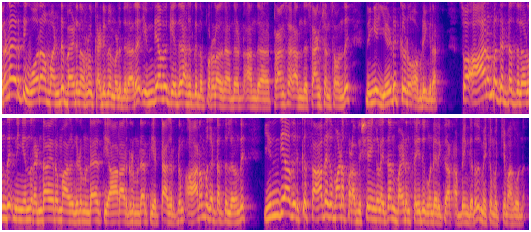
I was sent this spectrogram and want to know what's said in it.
இரண்டாயிரத்தி ஓராம் ஆண்டு பைடன் அவர்கள் கடிதம் எழுதுறாரு. இந்தியாவுக்கு எதிராக இருக்க இந்த பொருளாதார அந்த- அந்த டிரான்ஸ் அந்த சாங்ஷன்ஸை வந்து நீங்கள் எடுக்கணும் அப்படிங்கிறார். ஸோ ஆரம்ப கட்டத்திலிருந்து நீங்கள் வந்து ரெண்டாயிரம் இருக்கட்டும் ரெண்டாயிரத்தி ஆறாக இருக்கட்டும் ரெண்டாயிரத்தி எட்டாக இருக்கட்டும் ஆரம்ப கட்டத்திலிருந்து இந்தியாவிற்கு சாதகமான பல விஷயங்களை தான் பைடன் செய்து கொண்டிருக்கிறார் அப்படிங்கிறது மிக முக்கியமாக ஒன்று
